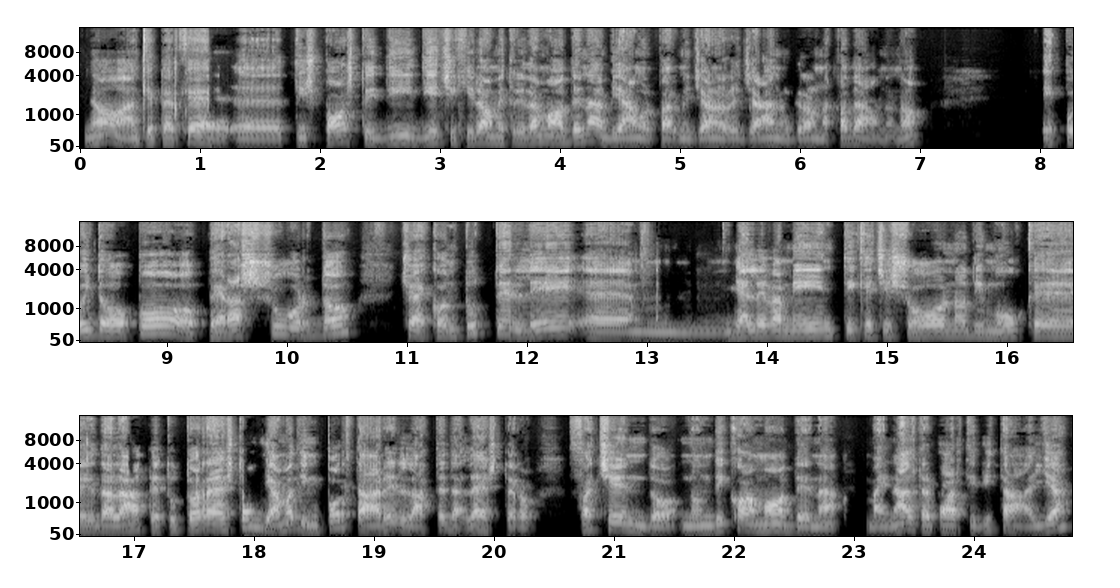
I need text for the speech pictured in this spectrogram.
No, anche perché eh, ti sposti di 10 km da Modena, abbiamo il parmigiano reggiano, il grana padano, no? E poi dopo, per assurdo, cioè con tutti ehm, gli allevamenti che ci sono di mucche da latte e tutto il resto, andiamo ad importare il latte dall'estero, facendo, non dico a Modena, ma in altre parti d'Italia,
